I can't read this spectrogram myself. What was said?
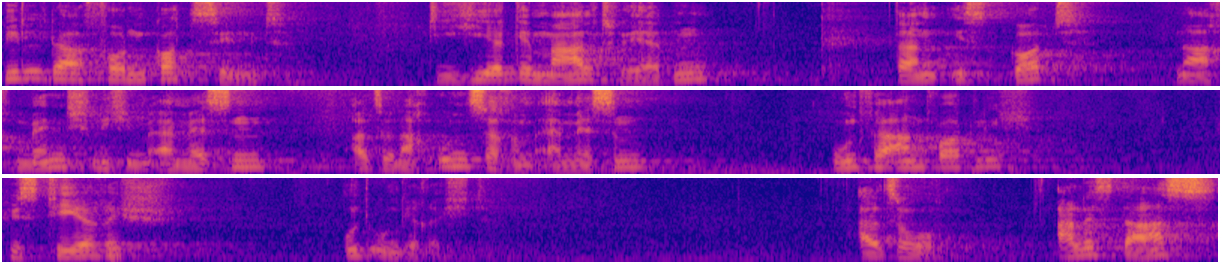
Bilder von Gott sind, die hier gemalt werden, dann ist Gott nach menschlichem Ermessen, also nach unserem Ermessen, unverantwortlich, hysterisch und ungerecht. Also alles das,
